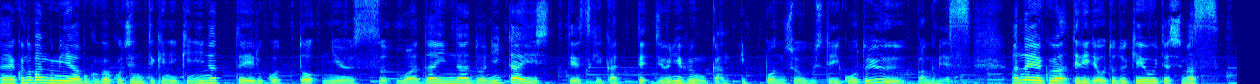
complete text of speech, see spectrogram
えーこの番組は僕が個人的に気になっていることニュース話題などに対して好き勝手12分間一本勝負していこうという番組です。案内役はテリーでお届けをいたします。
